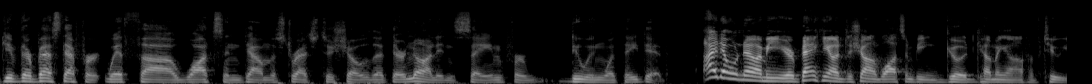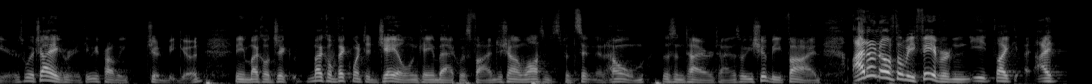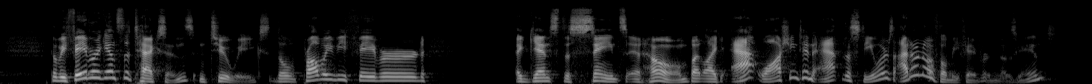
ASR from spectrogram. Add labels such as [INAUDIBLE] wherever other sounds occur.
give their best effort with uh, Watson down the stretch to show that they're not insane for doing what they did. I don't know. I mean, you're banking on Deshaun Watson being good coming off of two years, which I agree with you. He probably should be good. I mean, Michael J- Michael Vick went to jail and came back was fine. Deshaun Watson's just been sitting at home this entire time, so he should be fine. I don't know if they'll be favored. And like I, they'll be favored against the Texans in two weeks. They'll probably be favored against the Saints at home, but like at Washington, at the Steelers, I don't know if they'll be favored in those games.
